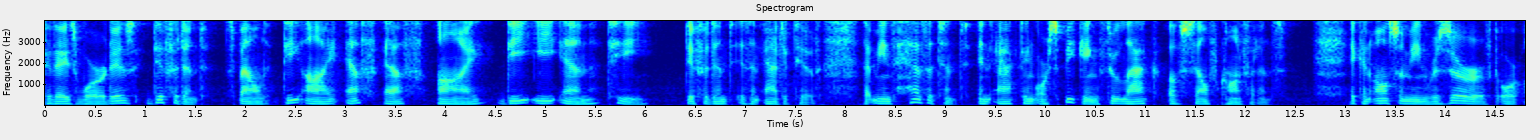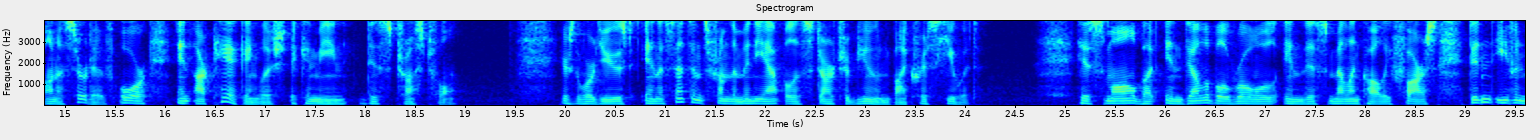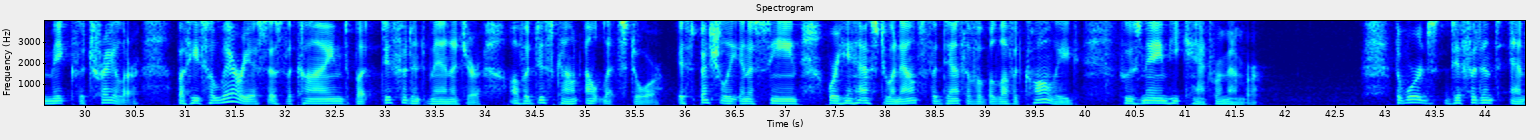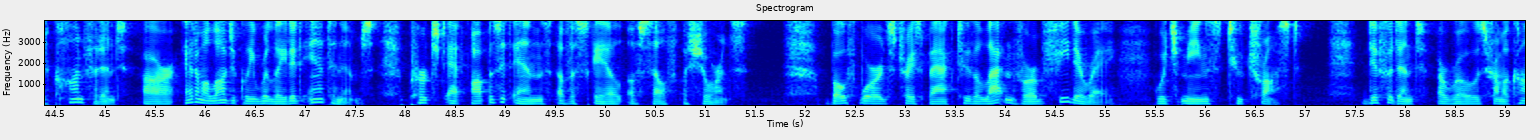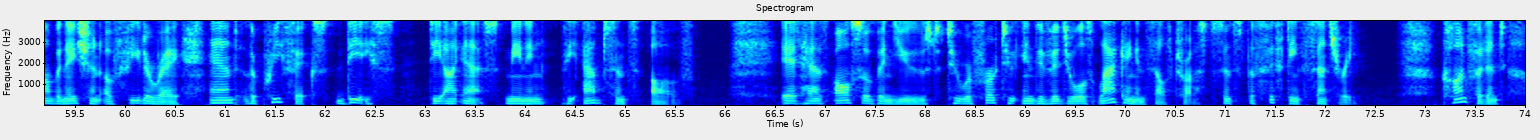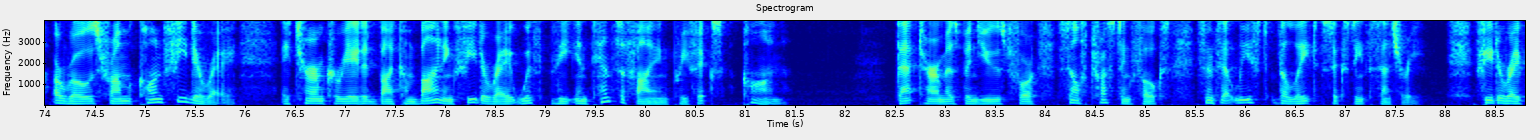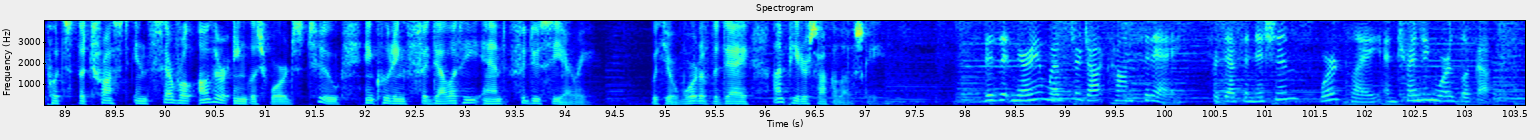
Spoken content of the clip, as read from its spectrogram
Today's word is diffident, spelled D I F F I D E N T. Diffident is an adjective that means hesitant in acting or speaking through lack of self confidence. It can also mean reserved or unassertive, or in archaic English, it can mean distrustful. Here's the word used in a sentence from the Minneapolis Star Tribune by Chris Hewitt. His small but indelible role in this melancholy farce didn't even make the trailer, but he's hilarious as the kind but diffident manager of a discount outlet store, especially in a scene where he has to announce the death of a beloved colleague whose name he can't remember. The words diffident and confident are etymologically related antonyms, perched at opposite ends of a scale of self assurance. Both words trace back to the Latin verb fidere, which means to trust. Diffident arose from a combination of fidere and the prefix dis, dis, meaning the absence of. It has also been used to refer to individuals lacking in self trust since the 15th century. Confident arose from confidere, a term created by combining fidere with the intensifying prefix con. That term has been used for self trusting folks since at least the late 16th century. Fidere puts the trust in several other English words too, including fidelity and fiduciary. With your word of the day, I'm Peter Sokolowski. Visit merriam-webster.com today for definitions, wordplay, and trending word lookups.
